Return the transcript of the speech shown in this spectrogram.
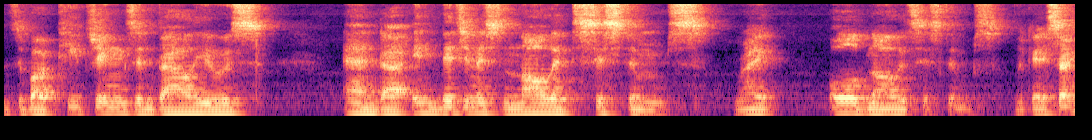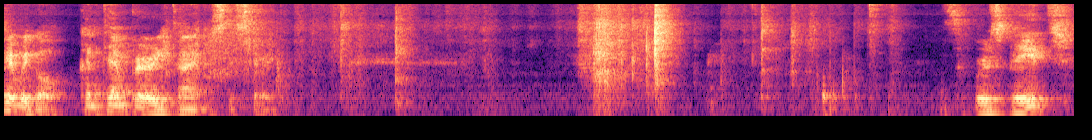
It's about teachings and values and uh, indigenous knowledge systems, right? Old knowledge systems. Okay, so here we go. Contemporary times, the story. That's the first page.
